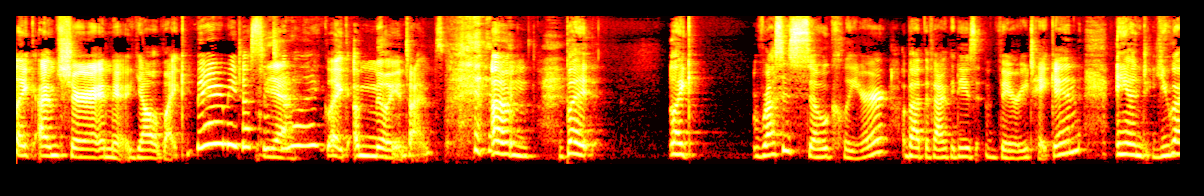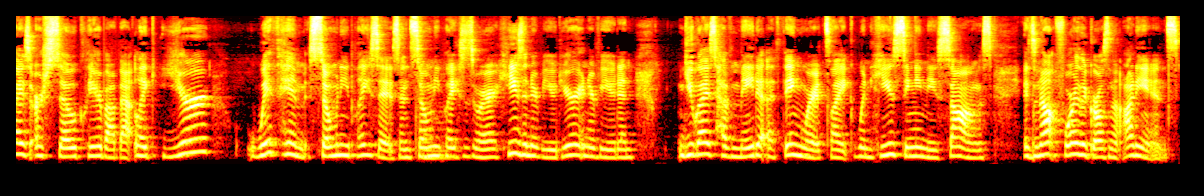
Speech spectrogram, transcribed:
Like I'm sure I ma- yelled like, "Marry me, Justin Yeah. Timberlake," like a million times. um, but like Russ is so clear about the fact that he's very taken, and you guys are so clear about that. Like you're with him so many places and so many places where he's interviewed, you're interviewed, and you guys have made it a thing where it's like when he's singing these songs, it's not for the girls in the audience.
